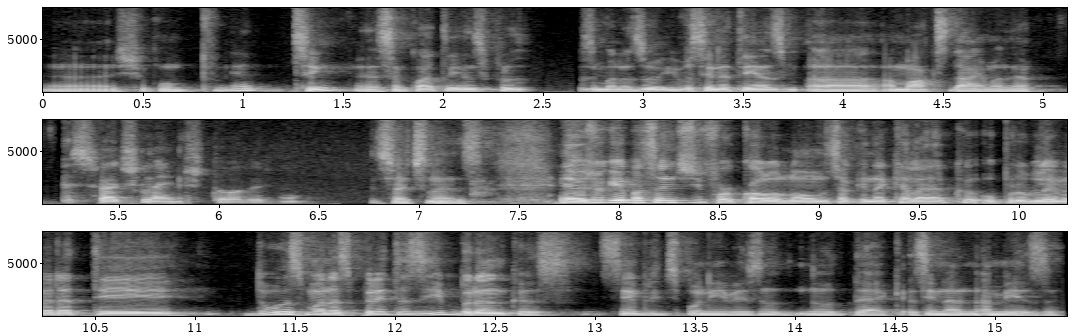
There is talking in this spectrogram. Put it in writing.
Uh, deixa eu é, sim, são quatro terrenos que produzem mana azul e você ainda tem as, a, a Mox Diamond, né? As Fatlands todas, né? Setlands. É, eu joguei bastante de For Call Alone, só que naquela época o problema era ter duas manas pretas e brancas sempre disponíveis no, no deck, assim, na, na, mesa.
